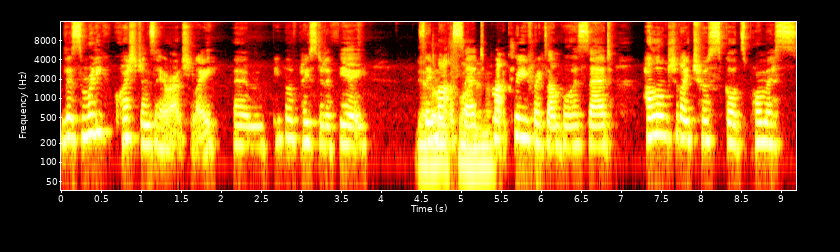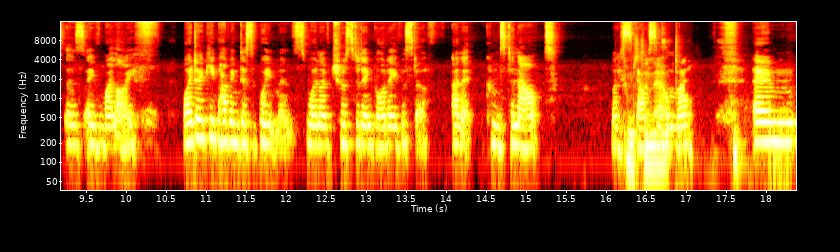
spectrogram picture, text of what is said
there's some really good questions here actually. Um, people have posted a few. Yeah, so Matt said, in. Matt Clue, for example, has said, "How long should I trust God's promises over my life? Why do I keep having disappointments when I've trusted in God over stuff and it comes to naught?" Nice Comes to scousism there. Um,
